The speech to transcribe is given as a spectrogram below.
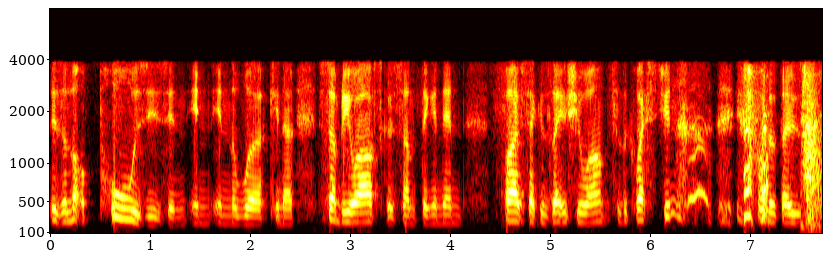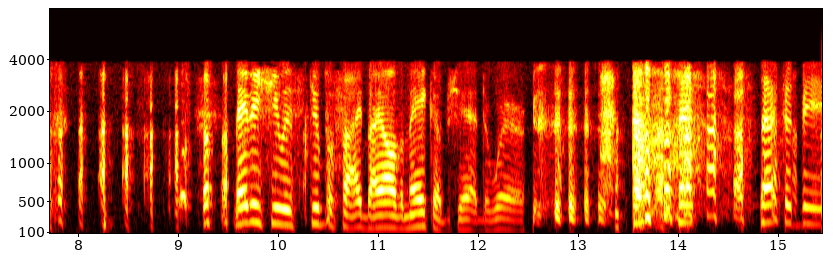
there's a lot of pauses in, in, in the work. You know, somebody will ask her something, and then five seconds later she'll answer the question. it's one of those. Maybe she was stupefied by all the makeup she had to wear. that could be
